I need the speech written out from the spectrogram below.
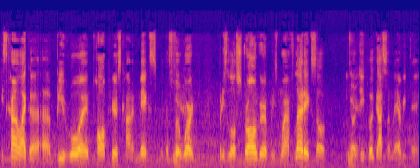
He's kind of like a, a B. Roy, Paul Pierce kind of mix with the footwork, yeah. but he's a little stronger, but he's more athletic. So, you know, yeah. D Book got some of everything.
